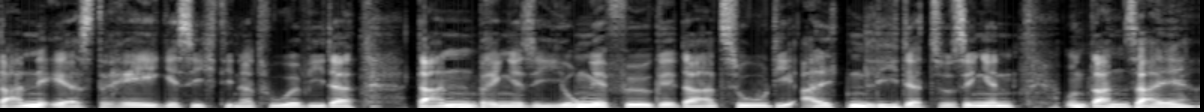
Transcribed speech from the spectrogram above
Dann erst rege sich die Natur wieder, dann bringe sie junge Vögel dazu, die alten Lieder zu singen, und dann sei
